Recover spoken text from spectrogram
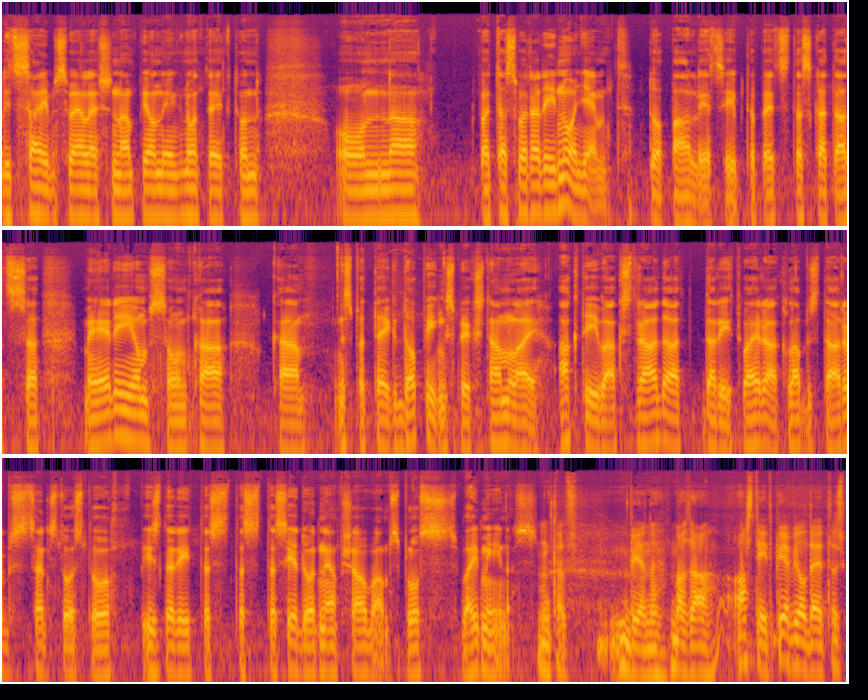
līdz saimnes vēlēšanām pilnīgi noteikti. Un, un, eh, vai tas var arī noņemt to pārliecību? Tāpēc tas kā tāds eh, mērījums un kā, kā es pat teiktu, dopings priekš tam, lai aktīvāk strādātu, darītu vairāk labus darbus, censtos to izdarīt, tas, tas, tas iedod neapšaubāms pluss vai mīnus. Tāds viena mazā astīta piebildē, tas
